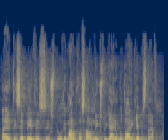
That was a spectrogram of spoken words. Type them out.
ε, της επίθεσης του Δημάρχου Θεσσαλονίκης του Γιάννη Μπουτάρη και επιστρέφουμε.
